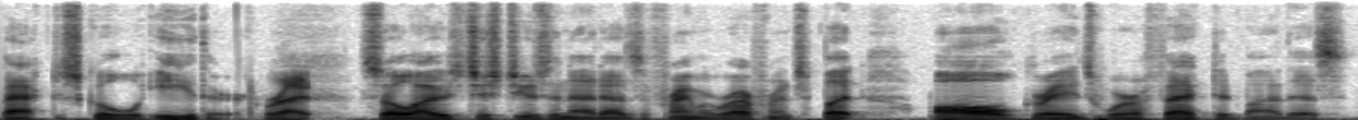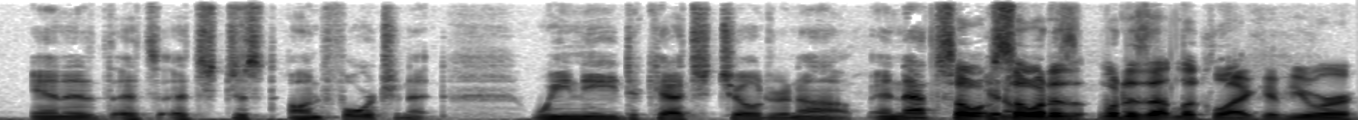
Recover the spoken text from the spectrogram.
back to school either. right. So I was just using that as a frame of reference. But all grades were affected by this, and it, it's it's just unfortunate. We need to catch children up, and that's So you so know, what does what does that look like if you were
